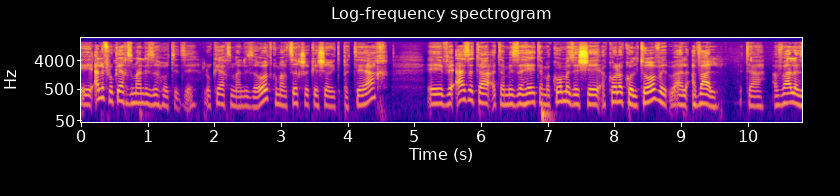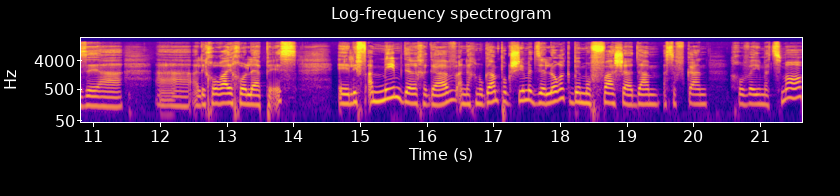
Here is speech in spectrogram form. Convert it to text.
אה, א', לוקח זמן לזהות את זה. לוקח זמן לזהות, כלומר צריך שהקשר יתפתח, אה, ואז אתה, אתה מזהה את המקום הזה שהכל הכל טוב, אבל, את האבל הזה, הלכאורה יכול לאפס. אה, לפעמים, דרך אגב, אנחנו גם פוגשים את זה לא רק במופע שהאדם, הספקן, חווה עם עצמו,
